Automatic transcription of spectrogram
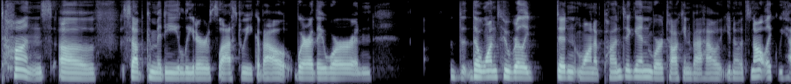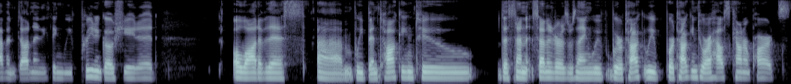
tons of subcommittee leaders last week about where they were and the, the ones who really didn't want to punt again were talking about how you know it's not like we haven't done anything. We've pre-negotiated a lot of this um, we've been talking to the senate senators were saying we've we were talking we were talking to our house counterparts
